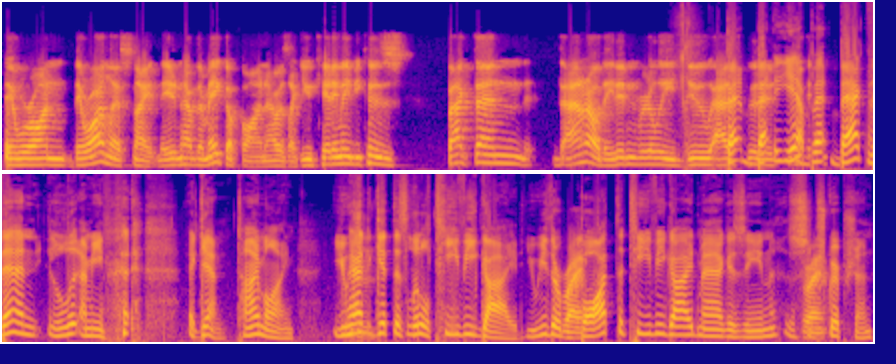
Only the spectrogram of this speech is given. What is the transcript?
they were on they were on last night and they didn't have their makeup on. I was like, you kidding me? Because back then, I don't know, they didn't really do as Ba- good. ba- yeah, ba- back then, I mean, again, timeline. You had hmm. to get this little TV guide. You either. Right. bought the TV Guide magazine a Right. subscription,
